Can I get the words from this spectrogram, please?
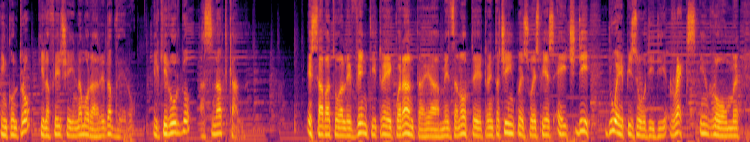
incontrò chi la fece innamorare davvero, il chirurgo Asnat Khan. E sabato alle 23.40 e a mezzanotte e 35 su SPS HD due episodi di Rex in Rome.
